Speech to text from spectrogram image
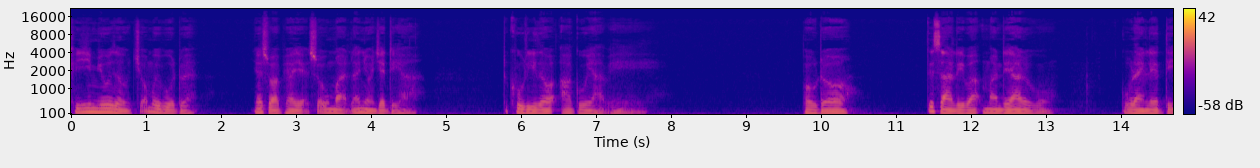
ခရီးမျိုးစုံချောမွေဖို့အတွက်မြတ်စွာဘုရားရဲ့အဆုံးအမလမ်းညွှန်ချက်တွေဟာတခုတည်းသောအာကိုရပဲဗုဒ္ဓတစ္ဆာလေးပါအမှန်တရားတို့ကိုကိုယ်တိုင်လည်းသိ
